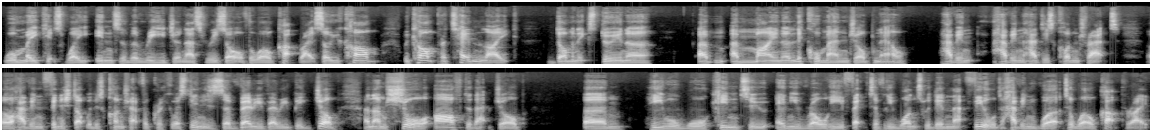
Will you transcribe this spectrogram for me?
will make its way into the region as a result of the World Cup, right? So you can't, we can't pretend like Dominic's doing a, a, a minor little man job now having having had his contract or having finished up with his contract for Cricket West Indies is a very very big job, and I'm sure after that job, um, he will walk into any role he effectively wants within that field, having worked a World Cup. Right.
